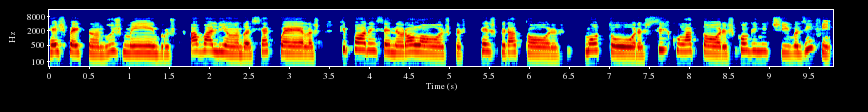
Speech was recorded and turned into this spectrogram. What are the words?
respeitando os membros, avaliando as sequelas, que podem ser neurológicas, respiratórias, motoras, circulatórias, cognitivas, enfim,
